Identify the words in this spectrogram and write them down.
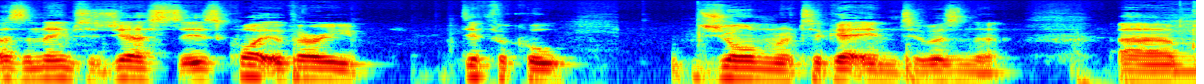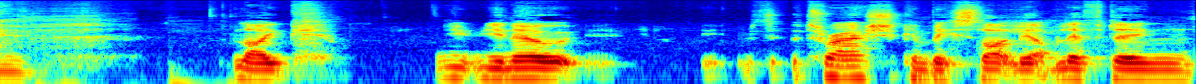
as the name suggests, is quite a very difficult genre to get into, isn't it? Um, like you, you know, thrash can be slightly uplifting.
